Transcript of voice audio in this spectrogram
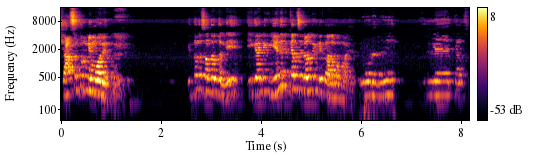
ಶಾಸಕರು ನಿಮ್ಮವರಿಲ್ಲ ಇದ್ದಂತ ಸಂದರ್ಭದಲ್ಲಿ ಈಗ ನೀವು ಏನೇನು ಕೆಲಸಗಳನ್ನು ಇಲ್ಲಿ ಪ್ರಾರಂಭ ಮಾಡಿದ್ರಿ? ನೋಡಿದ್ರಿ ಇಲ್ಲೇ ಕೆಲಸ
